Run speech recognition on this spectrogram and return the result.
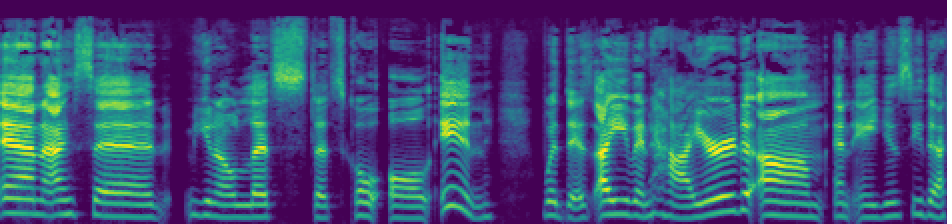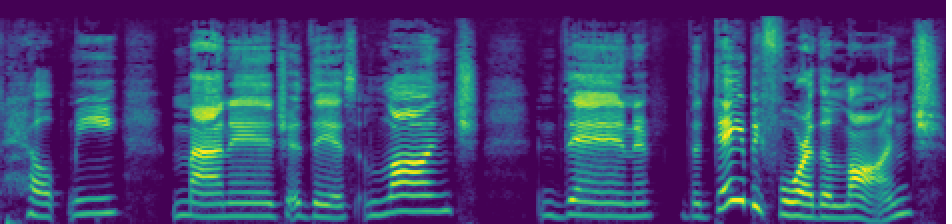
and I said, you know, let's let's go all in with this. I even hired um an agency that helped me manage this launch. Then the day before the launch,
